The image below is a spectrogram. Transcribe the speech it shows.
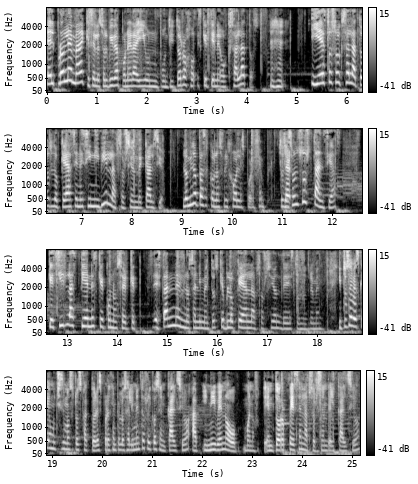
El problema que se les olvida poner ahí un puntito rojo es que tiene oxalatos. Y estos oxalatos lo que hacen es inhibir la absorción de calcio. Lo mismo pasa con los frijoles, por ejemplo. Entonces Claro. son sustancias que sí las tienes que conocer, que están en los alimentos que bloquean la absorción de estos nutrimentos. Y tú sabes que hay muchísimos otros factores. Por ejemplo, los alimentos ricos en calcio inhiben o, bueno, entorpecen la absorción del calcio.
